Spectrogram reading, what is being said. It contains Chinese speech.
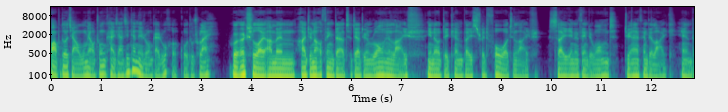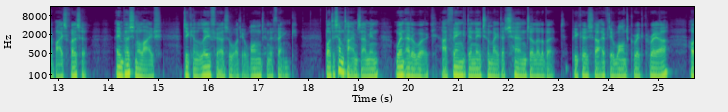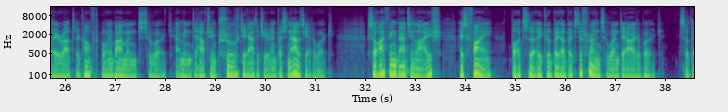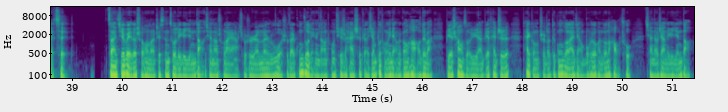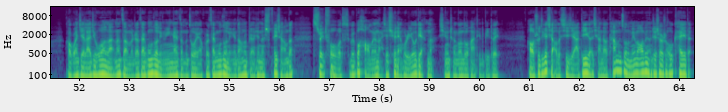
话不多讲，五秒钟看一下今天内容该如何过渡出来。Well, actually, I mean, I do not think that they're doing wrong in life. You know, they can be straightforward in life, say anything they want, do anything they like, and vice versa. In personal life, they can live as what they want and think. But sometimes, I mean, when at work, I think they need to make the change a little bit because uh, if they want a great career or a rather comfortable environment to work, I mean, they have to improve their attitude and personality at work. So I think that in life it's fine, but uh, it could be a bit different when they are at work. So that's it. 在结尾的时候呢，这森做了一个引导，强调出来啊，就是人们如果是在工作领域当中，其实还是表现不同一点会更好，对吧？别畅所欲言，别太直，太耿直了，对工作来讲不会有很多的好处。强调这样的一个引导。 考官接来就问了，那怎么着在工作领域应该怎么做呀？或者在工作领域当中表现的是非常的 straightforward，特别不好吗？有哪些缺点或者优点呢？形成更多话题的比对。好，说几个小的细节啊。第一个强调他们做的没毛病，这事儿是 OK 的。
